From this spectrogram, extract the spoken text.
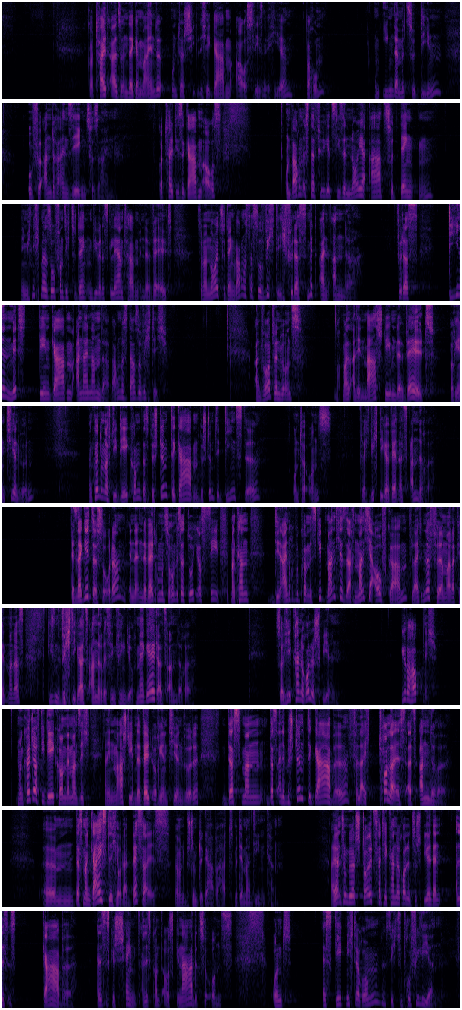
Gott teilt also in der Gemeinde unterschiedliche Gaben aus, lesen wir hier. Warum? Um ihm damit zu dienen, um für andere ein Segen zu sein. Gott teilt diese Gaben aus. Und warum ist dafür jetzt diese neue Art zu denken, nämlich nicht mehr so von sich zu denken, wie wir das gelernt haben in der Welt, sondern neu zu denken? Warum ist das so wichtig für das Miteinander, für das Dienen mit den Gaben aneinander? Warum ist es da so wichtig? Antwort, wenn wir uns nochmal an den Maßstäben der Welt orientieren würden, dann könnte man auf die Idee kommen, dass bestimmte Gaben, bestimmte Dienste unter uns vielleicht wichtiger wären als andere. Denn da gilt das so, oder? In der, Welt um uns herum ist das durchaus, man kann den Eindruck bekommen, es gibt manche Sachen, manche Aufgaben, vielleicht in der Firma, da kennt man das, die sind wichtiger als andere, deswegen kriegen die auch mehr Geld als andere. Soll hier keine Rolle spielen. Überhaupt nicht. Man könnte auf die Idee kommen, wenn man sich an den Maßstäben der Welt orientieren würde, dass, man, dass eine bestimmte Gabe vielleicht toller ist als andere. Ähm, dass man geistlicher oder besser ist, wenn man eine bestimmte Gabe hat, mit der man dienen kann. Aber wir haben schon gehört, Stolz hat hier keine Rolle zu spielen, denn alles ist Gabe, alles ist geschenkt, alles kommt aus Gnade zu uns. Und es geht nicht darum, sich zu profilieren.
